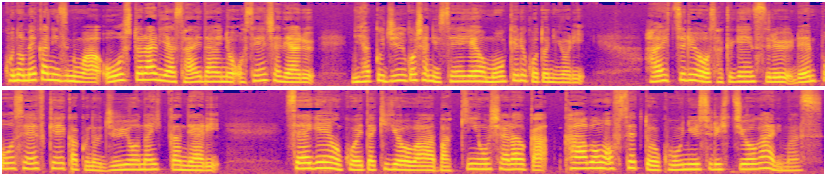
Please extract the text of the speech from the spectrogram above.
このメカニズムはオーストラリア最大の汚染車である215社に制限を設けることにより、排出量を削減する連邦政府計画の重要な一環であり、制限を超えた企業は罰金を支払うか、カーボンオフセットを購入する必要があります。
